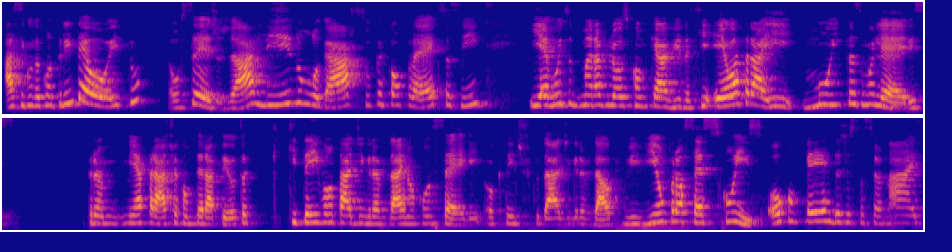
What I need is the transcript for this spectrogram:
a segunda com 38, ou seja, já ali num lugar super complexo, assim. E é muito maravilhoso como que é a vida, que eu atraí muitas mulheres para minha prática como terapeuta que tem vontade de engravidar e não conseguem, ou que tem dificuldade de engravidar, ou que viviam processos com isso, ou com perdas gestacionais,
